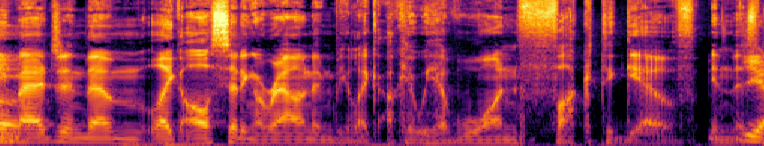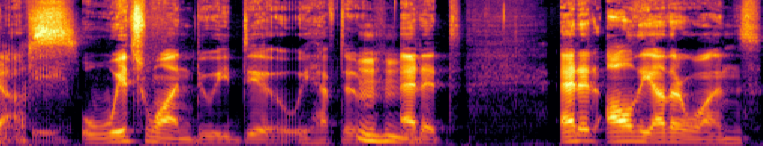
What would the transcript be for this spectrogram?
can imagine them like all sitting around and be like, "Okay, we have one fuck to give in this Yes. movie. Which one do we do? We have to Mm-hmm. edit, edit all the other ones."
